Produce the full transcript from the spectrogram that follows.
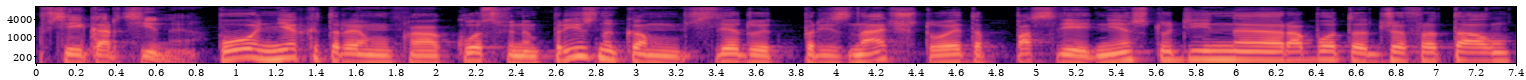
всей картины. По некоторым косвенным признакам следует признать, что это последняя студийная работа Джеффра Тал.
